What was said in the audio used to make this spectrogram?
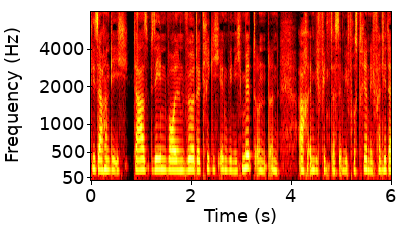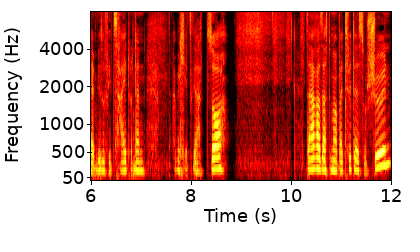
die Sachen, die ich da sehen wollen würde, kriege ich irgendwie nicht mit und, und ach, irgendwie finde ich das irgendwie frustrierend. Ich verliere da irgendwie so viel Zeit und dann habe ich jetzt gedacht, so, Sarah sagt immer, bei Twitter ist so schön.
